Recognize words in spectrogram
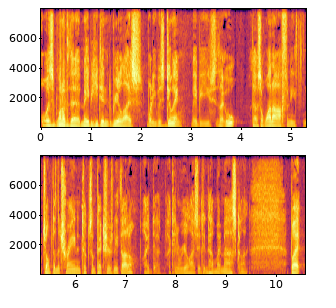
was one of the maybe he didn't realize what he was doing. Maybe he's like, "Oh, that was a one off and he jumped on the train and took some pictures and he thought, oh, I, I didn't realize I didn't have my mask on. But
